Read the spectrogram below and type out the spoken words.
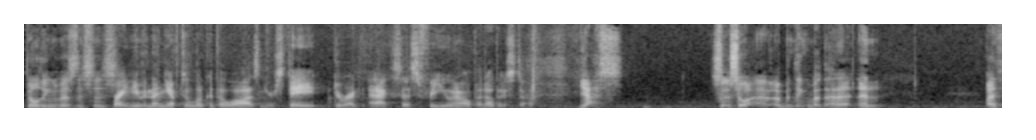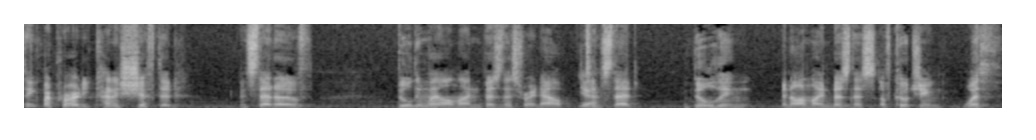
building businesses. Right. Even then, you have to look at the laws in your state, direct access for you, and all that other stuff. Yes. So so I've been thinking about that, and I think my priority kind of shifted. Instead of building my online business right now, Yeah. to instead building an online business of coaching with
